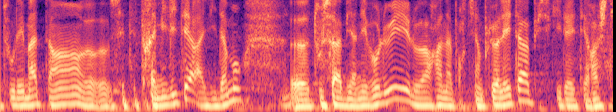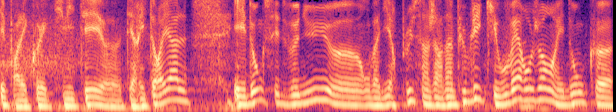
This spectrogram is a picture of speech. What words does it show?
tous les matins. c'était très militaire évidemment. Tout ça a bien évolué. Le haras n'appartient plus à l'État puisqu'il a été racheté par les collectivités euh, territoriales et donc c'est devenu euh, on va dire plus un jardin public qui est ouvert aux gens et donc euh,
